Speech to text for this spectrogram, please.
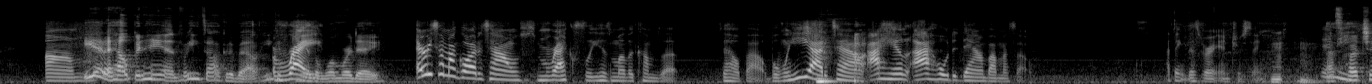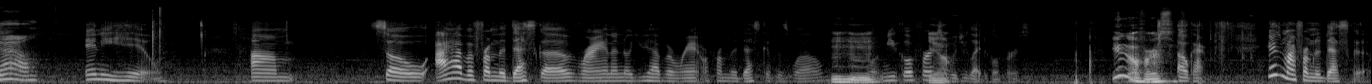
Um, He had a helping hand. What are you talking about? He could Right. one more day. every time I go out of town, just miraculously his mother comes up to help out. But when he out of town, I hand, I hold it down by myself. I think that's very interesting. Mm-mm. That's Any- her child. Anywho, um, so I have a from the desk of Ryan. I know you have a rant or from the desk of as well. You Mhm. want me to go first, Yeah. or would you like to go first? You can go first. Okay, here's my from the desk of,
